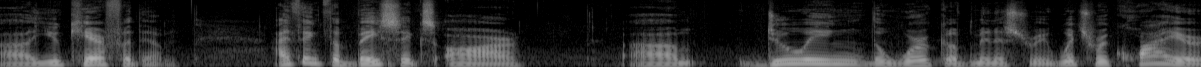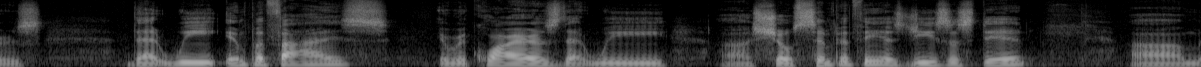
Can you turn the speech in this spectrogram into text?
uh, you care for them. I think the basics are um, doing the work of ministry, which requires that we empathize, it requires that we uh, show sympathy as Jesus did. Um,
